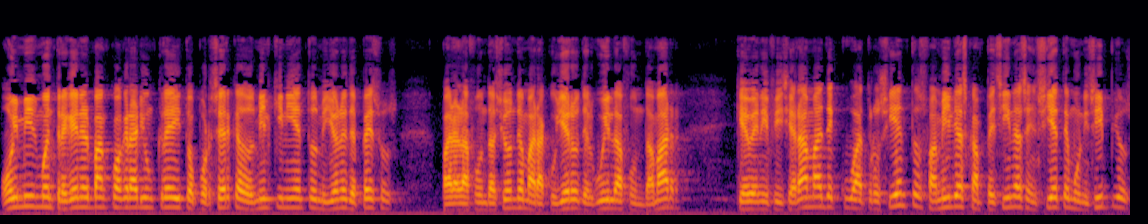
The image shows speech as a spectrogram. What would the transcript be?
Hoy mismo entregué en el Banco Agrario un crédito por cerca de 2.500 millones de pesos para la Fundación de Maracuyeros del Huila, Fundamar, que beneficiará a más de 400 familias campesinas en siete municipios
